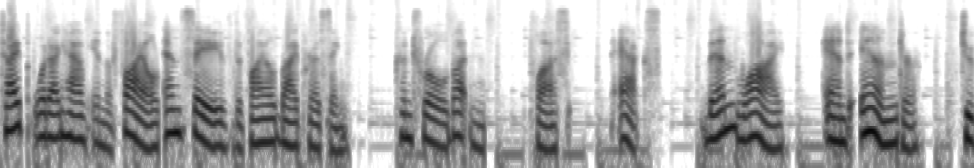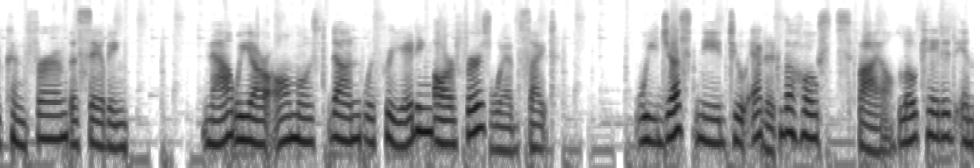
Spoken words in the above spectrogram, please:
Type what I have in the file and save the file by pressing Control button plus X, then Y, and enter to confirm the saving. Now we are almost done with creating our first website. We just need to edit the hosts file located in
